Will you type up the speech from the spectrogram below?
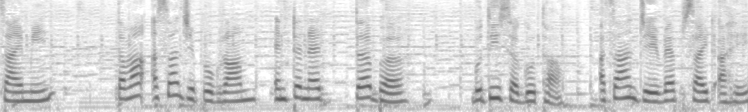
साइमीन तव्हां پروگرام प्रोग्राम इंटरनेट त बि ॿुधी اسان था असांजे वेबसाइट आहे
